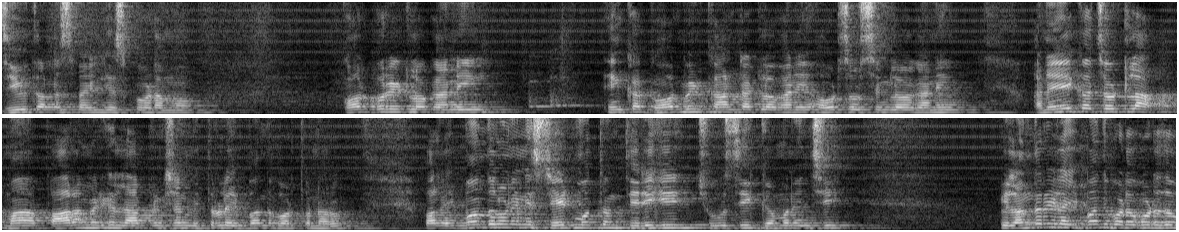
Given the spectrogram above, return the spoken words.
జీవితాలను స్మైల్ చేసుకోవడము కార్పొరేట్లో కానీ ఇంకా గవర్నమెంట్ కాంట్రాక్ట్లో కానీ అవుట్సోర్సింగ్లో కానీ అనేక చోట్ల మా పారామెడికల్ ల్యాబ్ టెక్నీషియన్ మిత్రులు ఇబ్బంది పడుతున్నారు. వాళ్ళ ఇబ్బందులు నేను స్టేట్ మొత్తం తిరిగి చూసి గమనించి వీళ్ళందరూ ఇలా ఇబ్బంది పడకూడదు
